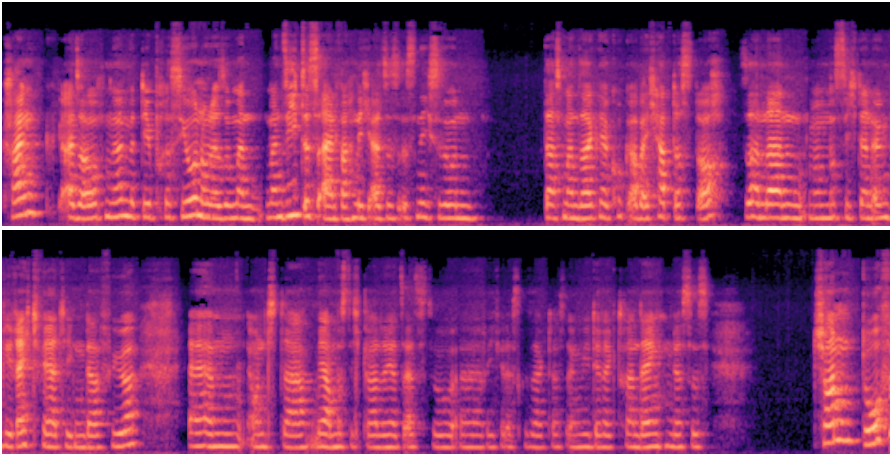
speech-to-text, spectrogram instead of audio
krank, also auch ne, mit Depressionen oder so. Man, man sieht es einfach nicht. Also es ist nicht so ein dass man sagt, ja guck, aber ich habe das doch, sondern man muss sich dann irgendwie rechtfertigen dafür. Ähm, und da ja, musste ich gerade jetzt, als du, äh, Rike, das gesagt hast, irgendwie direkt dran denken, dass es schon doof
